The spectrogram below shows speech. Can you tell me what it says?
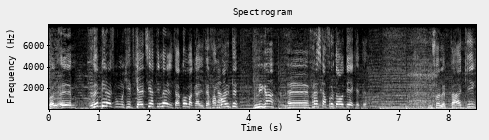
το, ε, δεν πειράζει που μου χύθηκε έτσι, ατιμέλητα, ακόμα καλύτερα. Θα μου βάλετε λίγα ε, φρέσκα φρούτα, ό,τι έχετε. Μισό λεπτάκι.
